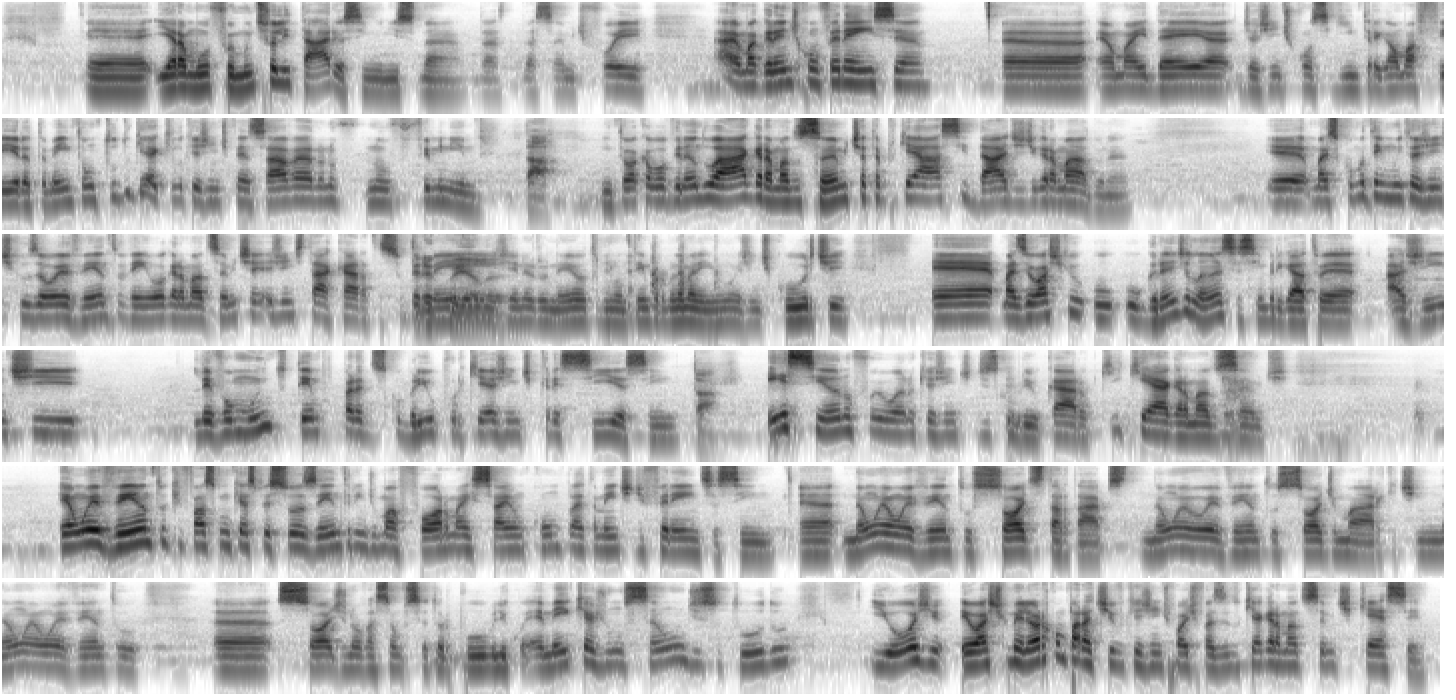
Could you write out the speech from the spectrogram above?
É, e era, foi muito solitário, assim, o início da, da, da Summit. Foi. Ah, é uma grande conferência. Uh, é uma ideia de a gente conseguir entregar uma feira também. Então, tudo que é aquilo que a gente pensava era no, no feminino. Tá. Então, acabou virando a Gramado Summit, até porque é a cidade de Gramado, né? É, mas como tem muita gente que usa o evento, vem o Gramado Summit, a gente tá, cara, tá super Tranquilo. bem, gênero neutro, não tem problema nenhum, a gente curte. É, mas eu acho que o, o, grande lance, assim, Brigato, é a gente levou muito tempo para descobrir o porquê a gente crescia, assim. Tá. Esse ano foi o ano que a gente descobriu, cara, o que, que é a Gramado Summit? É um evento que faz com que as pessoas entrem de uma forma e saiam completamente diferentes, assim. É, não é um evento só de startups, não é um evento só de marketing, não é um evento uh, só de inovação para o setor público. É meio que a junção disso tudo. E hoje, eu acho que o melhor comparativo que a gente pode fazer do que a Gramado Summit quer ser.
